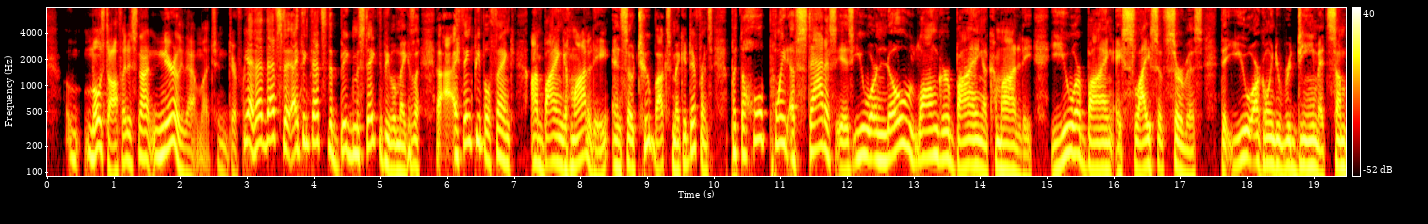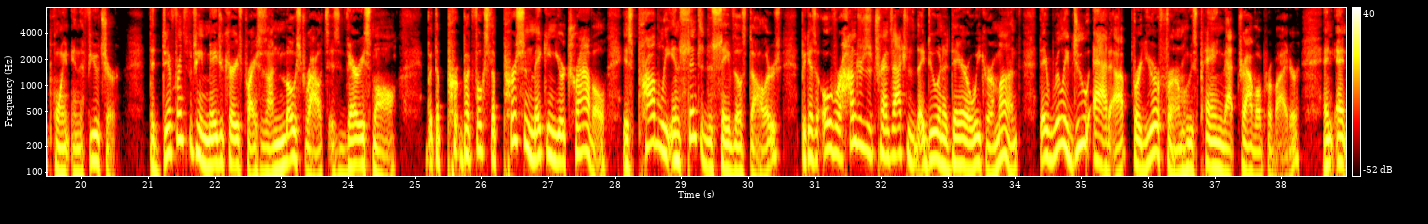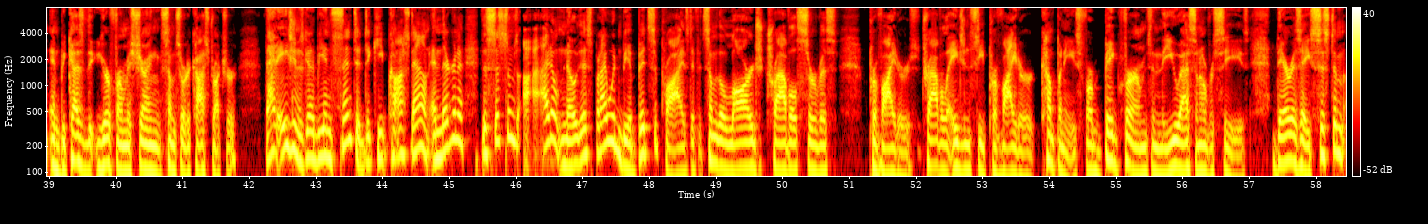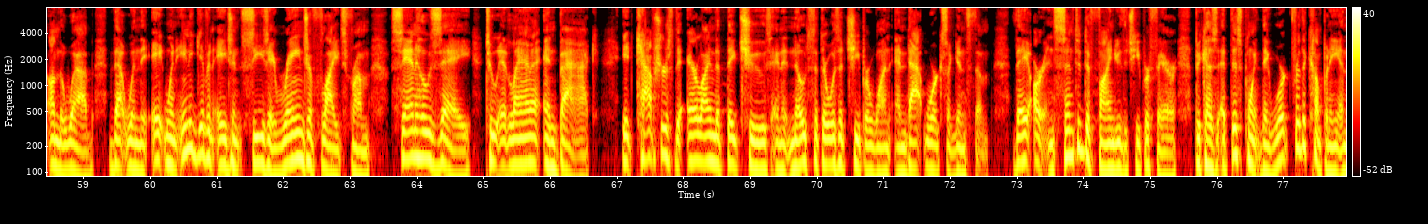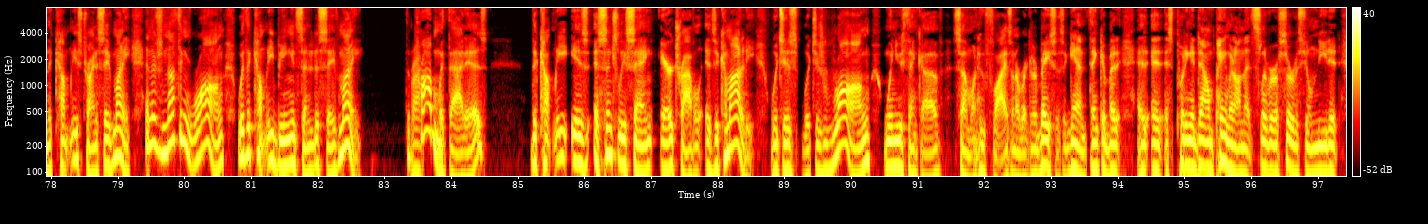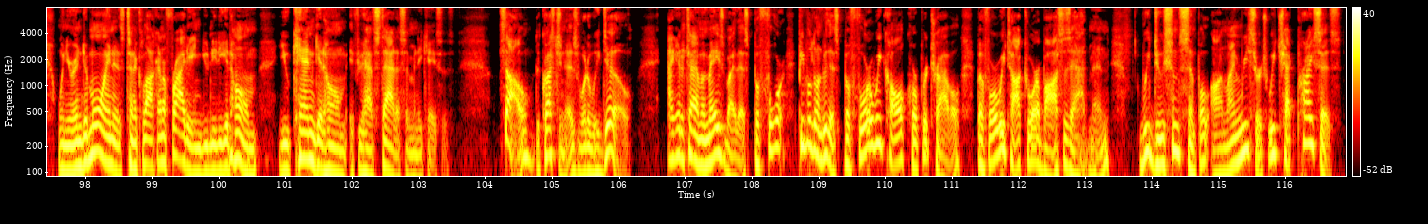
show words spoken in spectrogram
most often it's not nearly that much in difference. Yeah, that, that's the, I think that's the big mistake that people make is like, I think people think I'm buying a commodity and so two bucks make a difference. But the whole point of status is you are no longer buying a commodity. You are buying a slice of service that you are going to redeem at some point in the future. The difference between major carriers prices on most routes is very small but the, per, but folks, the person making your travel is probably incented to save those dollars because over hundreds of transactions that they do in a day or a week or a month, they really do add up for your firm who's paying that travel provider. And, and, and because the, your firm is sharing some sort of cost structure, that agent is going to be incented to keep costs down. And they're going to, the systems, I, don't know this, but I wouldn't be a bit surprised if it's some of the large travel service providers, travel agency provider companies for big firms in the US and overseas. There is a system on the web that when the, when any given agent sees a range of flights from San Jose to Atlanta and back, it captures the airline that they choose and it notes that there was a cheaper one and that works against them. They are incented to find you the cheaper fare because at this point they work for the company and the company is trying to save money. And there's nothing wrong with the company being incented to save money. The right. problem with that is the company is essentially saying air travel is a commodity, which is, which is wrong when you think of someone who flies on a regular basis. Again, think about it as, as, putting a down payment on that sliver of service. You'll need it when you're in Des Moines and it's 10 o'clock on a Friday and you need to get home. You can get home if you have status in many cases. So the question is, what do we do? I got to tell you, I'm amazed by this. Before people don't do this, before we call corporate travel, before we talk to our boss's admin, we do some simple online research. We check prices.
